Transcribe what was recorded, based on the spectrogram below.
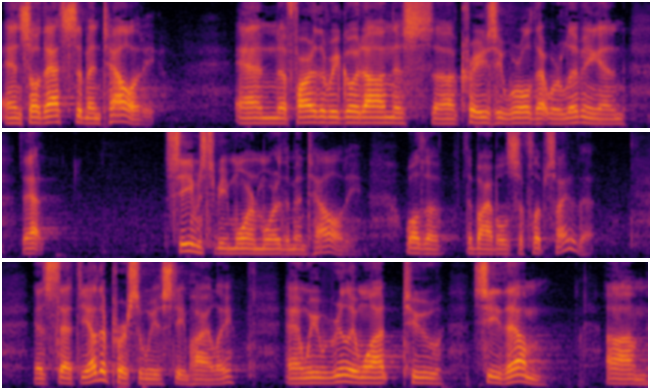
And so that's the mentality. And the farther we go down this uh, crazy world that we're living in, that seems to be more and more the mentality. Well, the, the Bible is the flip side of that. It's that the other person we esteem highly, and we really want to see them um,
